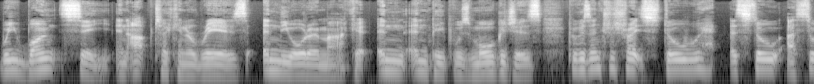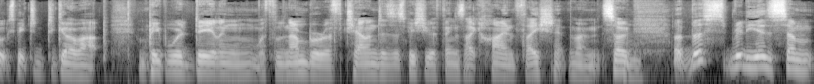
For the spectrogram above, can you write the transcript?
we won't see an uptick in arrears in the auto market, in, in people's mortgages, because interest rates still are still are still expected to go up. And people were dealing with a number of challenges, especially with things like high inflation at the moment. So mm. this really is some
